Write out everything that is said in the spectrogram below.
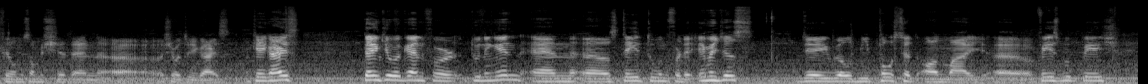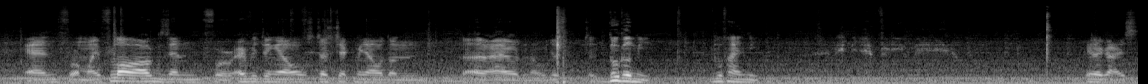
film some shit and uh, show it to you guys. Okay guys? Thank you again for tuning in. And uh, stay tuned for the images. They will be posted on my uh, facebook page and for my vlogs and for everything else just check me out on uh, I don't know just google me. You'll find me. Later guys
